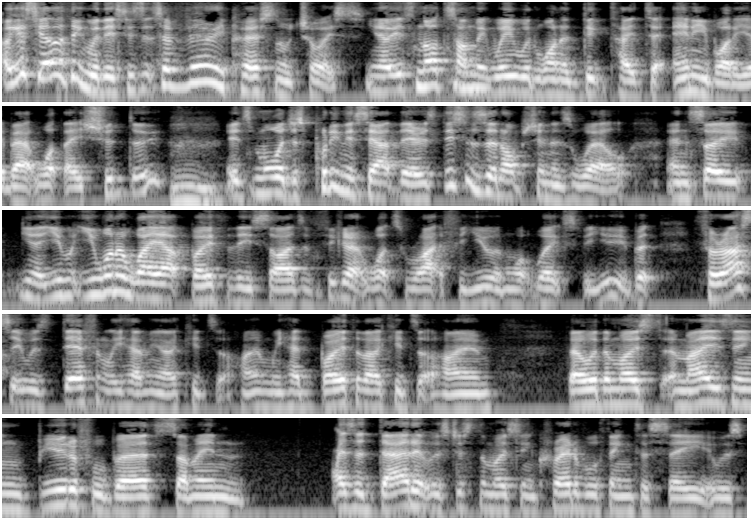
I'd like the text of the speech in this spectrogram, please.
I guess the other thing with this is it's a very personal choice. You know, it's not something mm. we would want to dictate to anybody about what they should do. Mm. It's more just putting this out there as this is an option as well. And so, you know, you you want to weigh up both of these sides and figure out what's right for you and what works for you. But for us, it was definitely having our kids at home. We had both of our kids at home. They were the most amazing, beautiful births. I mean, as a dad, it was just the most incredible thing to see. It was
